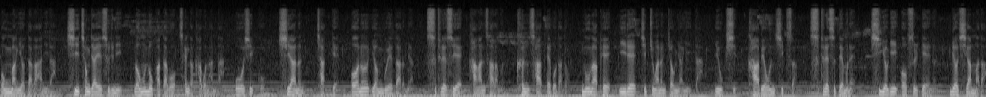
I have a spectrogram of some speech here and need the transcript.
엉망이었다가 아니라 시청자의 수준이 너무 높았다고 생각하곤 한다. 59. 시야는 작게. 어느 연구에 따르면 스트레스에 강한 사람은 큰 사태보다도 눈앞의 일에 집중하는 경향이 있다. 60. 가벼운 식사. 스트레스 때문에 식욕이 없을 때에는 몇 시간마다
